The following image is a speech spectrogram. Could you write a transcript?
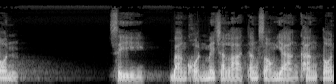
ต้น 4. บางคนไม่ฉลาดทั้งสองอย่างข้างต้น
